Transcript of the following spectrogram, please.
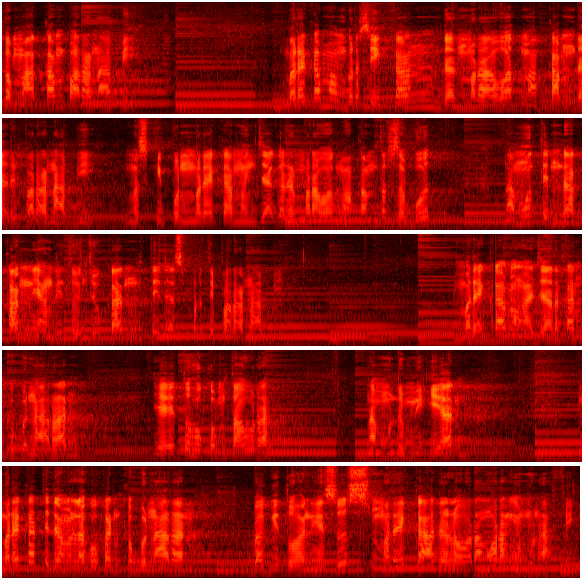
ke makam para nabi. Mereka membersihkan dan merawat makam dari para nabi. Meskipun mereka menjaga dan merawat makam tersebut, namun tindakan yang ditunjukkan tidak seperti para nabi. Mereka mengajarkan kebenaran yaitu hukum Taurat. Namun demikian, mereka tidak melakukan kebenaran bagi Tuhan Yesus, mereka adalah orang-orang yang munafik.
